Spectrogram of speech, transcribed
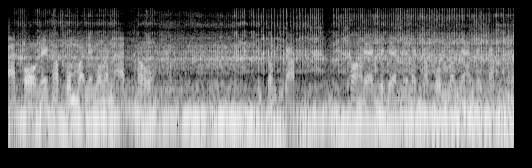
อัดออกได้ครับ ผมบัดนี้ว่ามันอัดเขาต้องกลับข้องแรกที่แบบนี้แหละครับ ผมมันย่างจะกลับหัว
